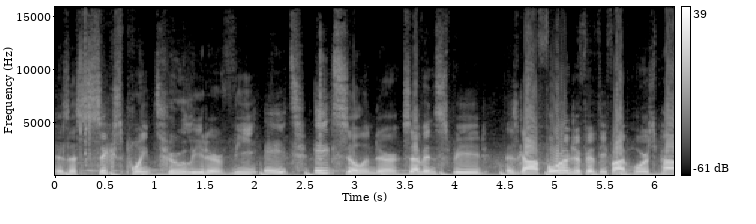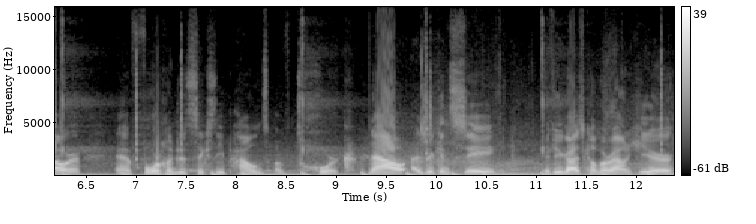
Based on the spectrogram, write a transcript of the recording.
is a 6.2 liter V8, eight cylinder, seven speed. It's got 455 horsepower and 460 pounds of torque. Now, as you can see, if you guys come around here,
